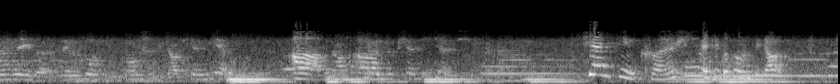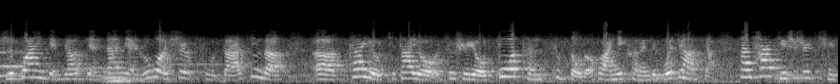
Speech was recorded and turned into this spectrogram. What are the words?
的那个那个作品都是比较偏面嘛，啊然后这个是偏线性的线性可能是因为这个作用比较直观一点，比较简单一点。如果是复杂性的，呃，它有其他有就是有多层次走的话，你可能就不会这样想。但它其实是取，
